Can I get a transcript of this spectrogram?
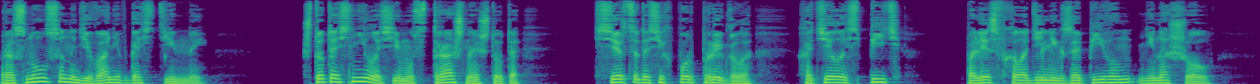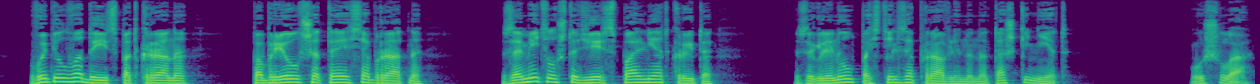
Проснулся на диване в гостиной. Что-то снилось ему, страшное что-то. Сердце до сих пор прыгало. Хотелось пить, полез в холодильник за пивом, не нашел выпил воды из-под крана, побрел, шатаясь обратно. Заметил, что дверь спальни открыта. Заглянул, постель заправлена, Наташки нет. Ушла.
